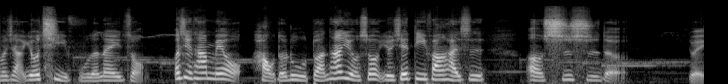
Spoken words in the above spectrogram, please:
么讲有起伏的那一种，而且它没有好的路段，它有时候有些地方还是呃湿湿的，对，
